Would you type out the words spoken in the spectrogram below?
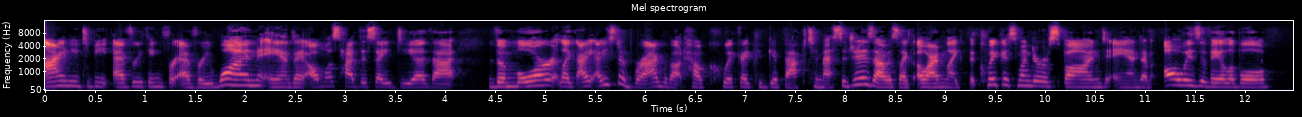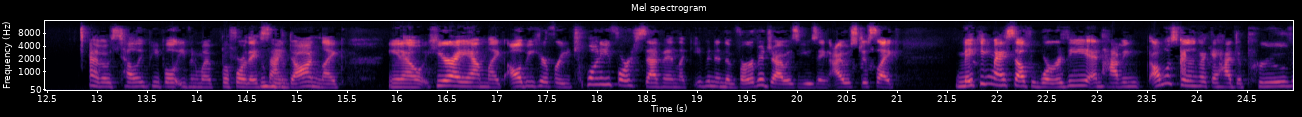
I need to be everything for everyone. And I almost had this idea that the more like I, I used to brag about how quick I could get back to messages. I was like, oh, I'm like the quickest one to respond and I'm always available. I was telling people even with, before they Mhm. signed on, like, you know, here I am, like, I'll be here for you 24 7. Like, even in the verbiage I was using, I was just like making myself worthy and having almost feeling like I had to prove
